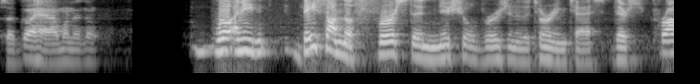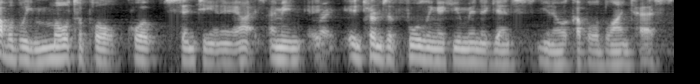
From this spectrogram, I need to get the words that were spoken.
So go ahead, I want to know. Well, I mean, based on the first initial version of the Turing test, there's probably multiple quote sentient AIs. I mean, right. in terms of fooling a human against you know a couple of blind tests,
